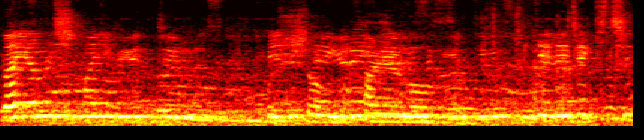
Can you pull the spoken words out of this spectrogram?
dayanışmayı büyüttüğümüz, birlikte yüreklerimizi büyüttüğümüz bir gelecek için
